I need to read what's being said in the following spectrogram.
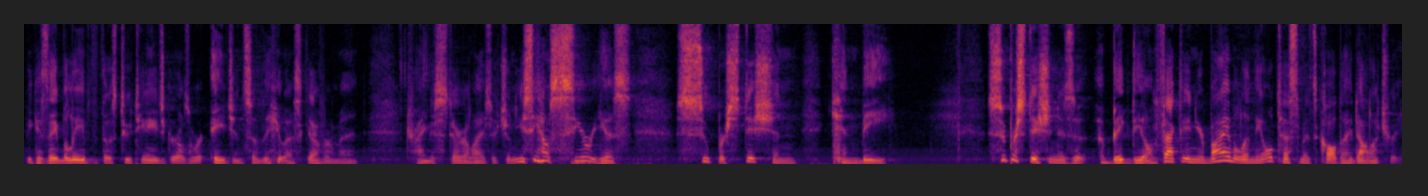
Because they believed that those two teenage girls were agents of the US government trying to sterilize their children. You see how serious superstition can be. Superstition is a, a big deal. In fact, in your Bible, in the Old Testament, it's called idolatry.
